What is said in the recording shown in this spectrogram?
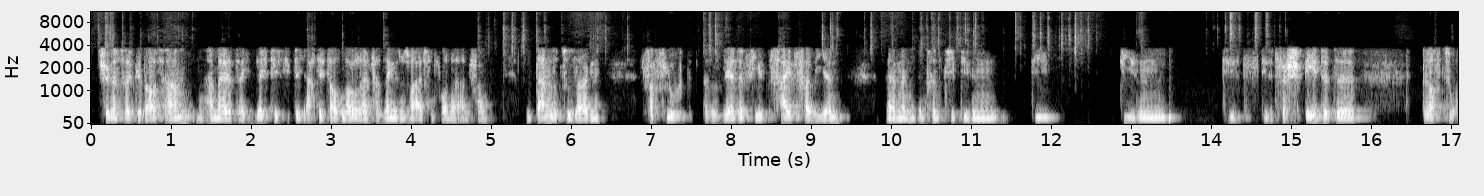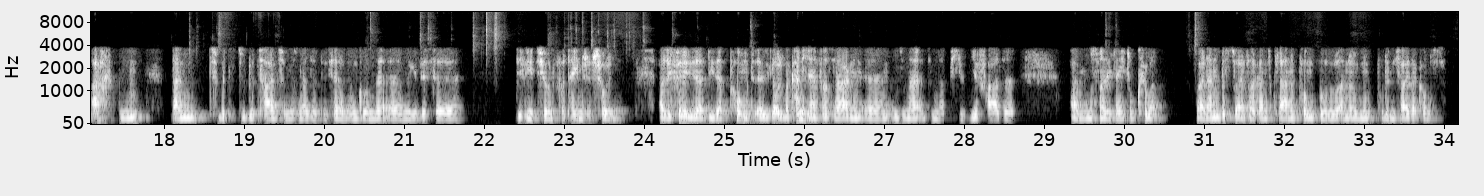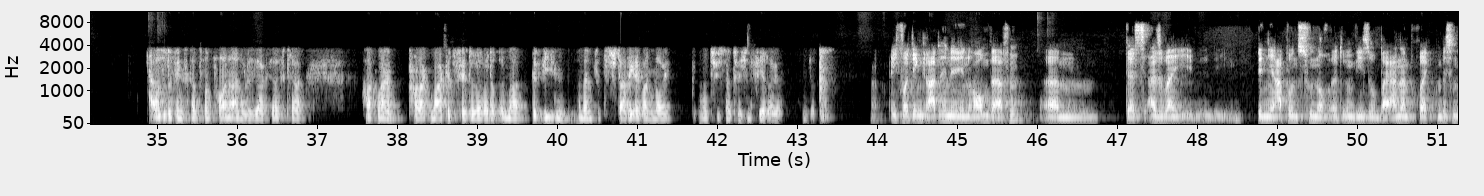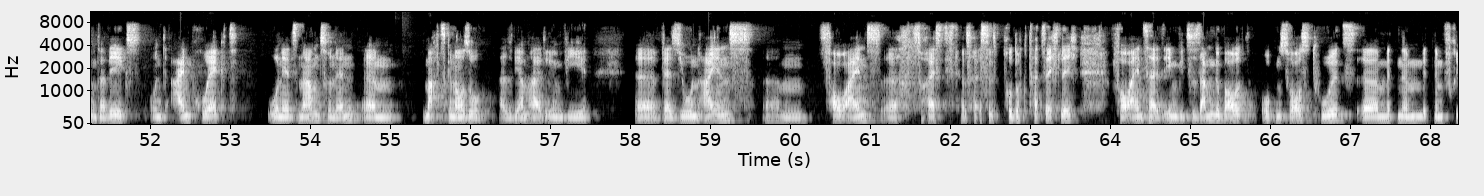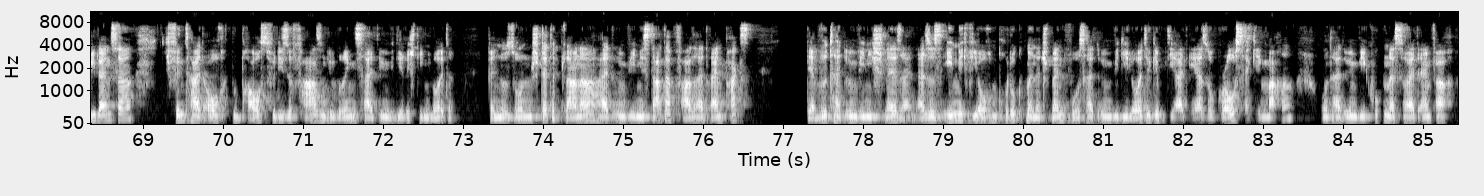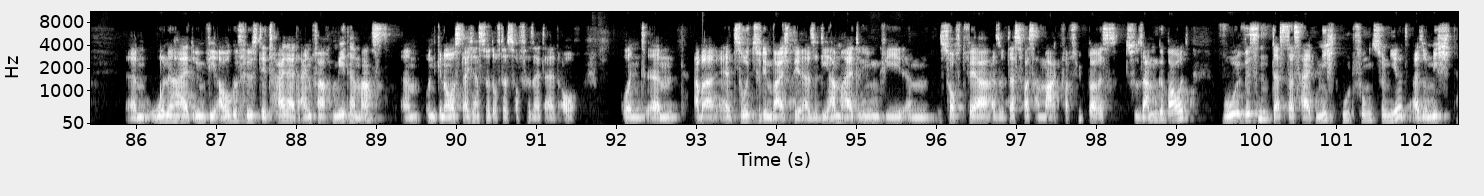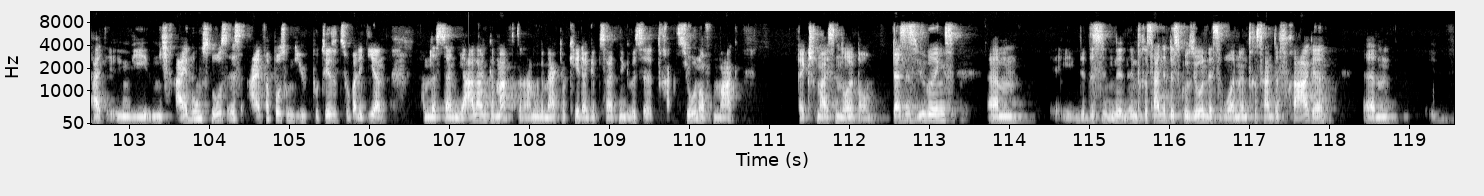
schön, dass wir das gebaut haben und haben da jetzt 60, 70, 80.000 Euro rein versenkt, jetzt müssen wir alles von vorne anfangen. Und dann sozusagen verflucht, also sehr, sehr viel Zeit verlieren, man im Prinzip diesen, die, diesen, dieses, diese verspätete darauf zu achten, dann zu, zu bezahlen zu müssen. Also das ist ja im Grunde äh, eine gewisse Definition von technischen Schulden. Also ich finde dieser, dieser Punkt, äh, ich glaube, man kann nicht einfach sagen, äh, in, so einer, in so einer Pionierphase ähm, muss man sich da nicht drum kümmern. Weil dann bist du einfach ganz klar an einem Punkt, wo du an irgendeinem, wo du nicht weiterkommst. Also du fängst ganz von vorne an, wo du sagst, alles klar, hab mal Product Market Fit oder was auch immer bewiesen und dann starte ich einfach neu. Und natürlich ist natürlich ein fairer Ansatz. Ich wollte den gerade in den Raum werfen. Ähm, das, also bei, bin ja ab und zu noch irgendwie so bei anderen Projekten ein bisschen unterwegs und ein Projekt, ohne jetzt Namen zu nennen, ähm, macht es genau so. Also die haben halt irgendwie äh, Version 1, ähm, V1, äh, so heißt, das heißt das Produkt tatsächlich, V1 halt irgendwie zusammengebaut, Open Source Tools äh, mit einem mit einem Freelancer. Ich finde halt auch, du brauchst für diese Phasen übrigens halt irgendwie die richtigen Leute. Wenn du so einen Städteplaner halt irgendwie in die Startup-Phase halt reinpackst, der wird halt irgendwie nicht schnell sein. Also es ist ähnlich wie auch im Produktmanagement, wo es halt irgendwie die Leute gibt, die halt eher so Growth Hacking machen und halt irgendwie gucken, dass du halt einfach ähm, ohne halt irgendwie Auge fürs Detail halt einfach Meter machst. Ähm, und genau das gleiche hast du halt auf der Softwareseite halt auch. Und ähm, aber äh, zurück zu dem Beispiel, also die haben halt irgendwie ähm, Software, also das, was am Markt verfügbar ist, zusammengebaut, wohl wissend, dass das halt nicht gut funktioniert, also nicht halt irgendwie nicht reibungslos ist, einfach bloß um die Hypothese zu validieren, haben das dann ein Jahr lang gemacht und haben gemerkt, okay, da gibt's halt eine gewisse Traktion auf dem Markt, wegschmeißen, neu bauen. Das ist übrigens ähm, das ist eine interessante Diskussion, das ist eine interessante Frage. Ähm,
